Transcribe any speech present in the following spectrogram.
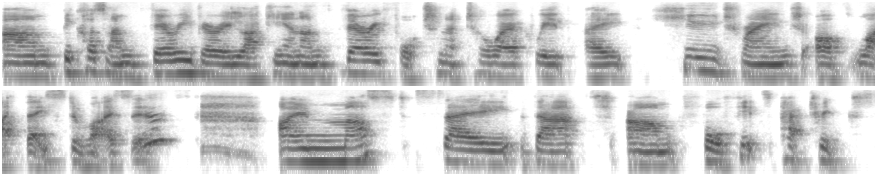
um, because I'm very, very lucky and I'm very fortunate to work with a huge range of light based devices, I must say that um, for Fitzpatrick's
